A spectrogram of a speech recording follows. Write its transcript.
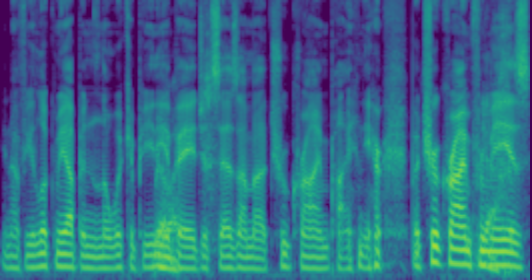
You know, if you look me up in the Wikipedia really? page, it says I'm a true crime pioneer. But true crime for yeah. me is,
